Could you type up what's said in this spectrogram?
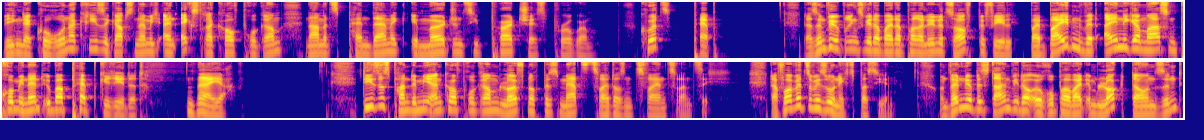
Wegen der Corona-Krise gab es nämlich ein Extrakaufprogramm namens Pandemic Emergency Purchase Program. Kurz PEP. Da sind wir übrigens wieder bei der Parallele zu Haftbefehl. Bei beiden wird einigermaßen prominent über PEP geredet. Naja. Dieses Pandemie-Ankaufprogramm läuft noch bis März 2022. Davor wird sowieso nichts passieren. Und wenn wir bis dahin wieder europaweit im Lockdown sind,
